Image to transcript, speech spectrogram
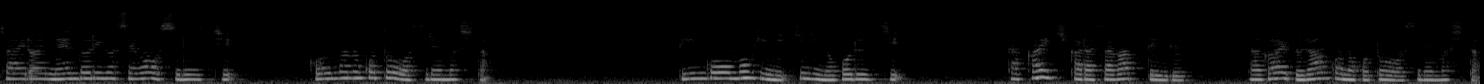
茶色い面取りの世話をするうち子馬のことを忘れました。りんごをもぎに木に登るうち高い木から下がっている長いブランコのことを忘れました。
